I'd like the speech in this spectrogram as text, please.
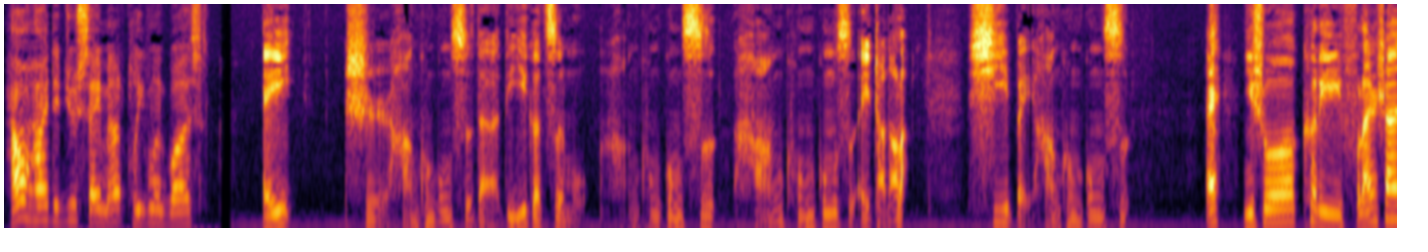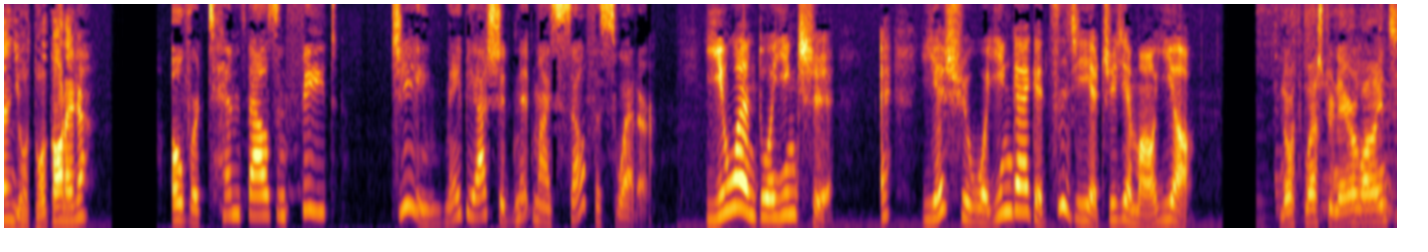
How high did you say Mount Cleveland was? A 是航空公司的第一个字母，航空公司，航空公司，哎，找到了，西北航空公司。 哎，你说克利夫兰山有多高来着？ Over 10,000 feet. Gee, maybe I should knit myself a sweater. 一万多英尺。哎，也许我应该给自己也织件毛衣哦。 Northwestern Airlines?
